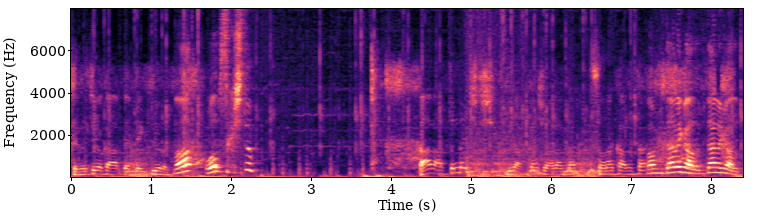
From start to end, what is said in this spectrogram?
Sıkıntı yok abi ben bekliyorum. Lan oğlum sıkıştım. Abi aslında hiç bir dakika şu adamlar sona kalırsa. Lan bir tane kaldı bir tane kaldı.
